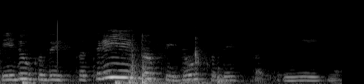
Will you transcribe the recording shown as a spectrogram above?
Піду кудись потрібно, піду кудись потрібно.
